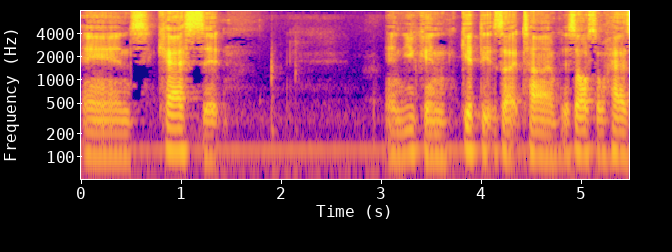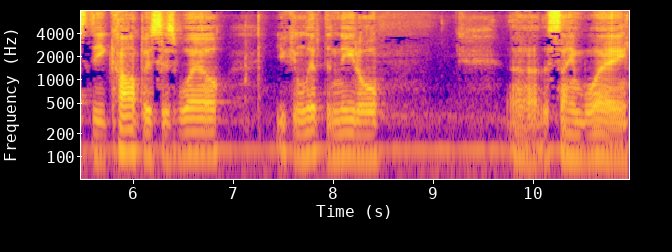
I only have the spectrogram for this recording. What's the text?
and casts it, and you can get the exact time. This also has the compass as well. You can lift the needle uh, the same way.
